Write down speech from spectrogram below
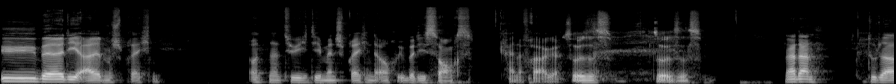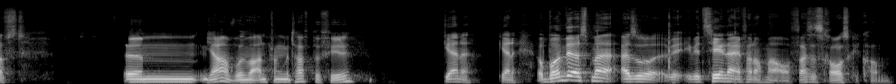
über die Alben sprechen. Und natürlich dementsprechend auch über die Songs. Keine Frage. So ist es. So ist es. Na dann, du darfst. Ähm, ja, wollen wir anfangen mit Haftbefehl? Gerne, gerne. Wollen wir erstmal, also wir, zählen da einfach nochmal auf. Was ist rausgekommen?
